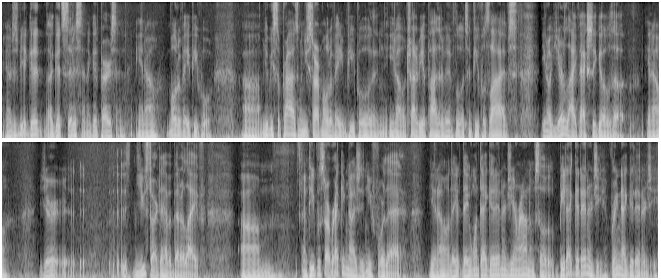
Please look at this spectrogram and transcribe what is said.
you know, just be a good a good citizen, a good person. You know, motivate people um, you'll be surprised when you start motivating people and you know try to be a positive influence in people's lives you know your life actually goes up you know you're you start to have a better life um, and people start recognizing you for that. You know, they they want that good energy around them. So be that good energy. Bring that good energy.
